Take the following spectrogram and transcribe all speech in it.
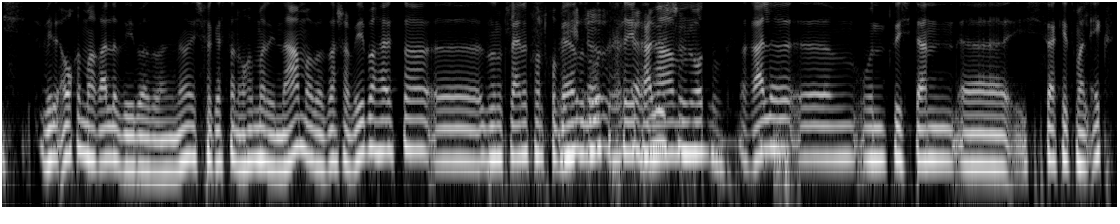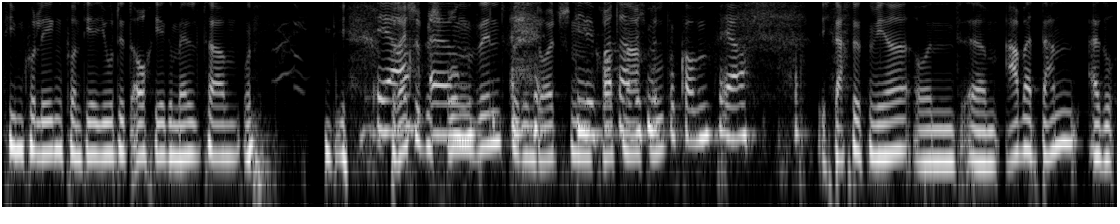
ich will auch immer Ralle Weber sagen, ne? Ich vergesse dann auch immer den Namen, aber Sascha Weber heißt er, äh, so eine kleine Kontroverse äh, losgetreten Ralle haben. Ist schon in Ordnung. Ralle ähm, und sich dann, äh, ich sag jetzt mal Ex-Teamkollegen von dir, Judith, auch hier gemeldet haben und die ja, Bresche gesprungen ähm, sind für den deutschen Die Debatte habe ich mitbekommen, ja. Ich dachte es mir und ähm, aber dann, also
